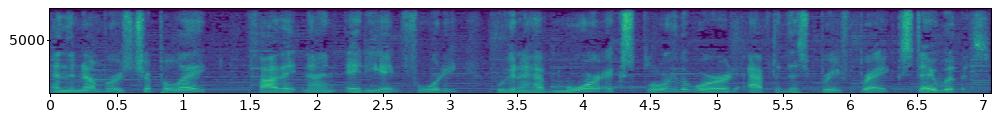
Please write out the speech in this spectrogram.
and the number is 888 589 8840. We're going to have more exploring the Word after this brief break. Stay with us.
